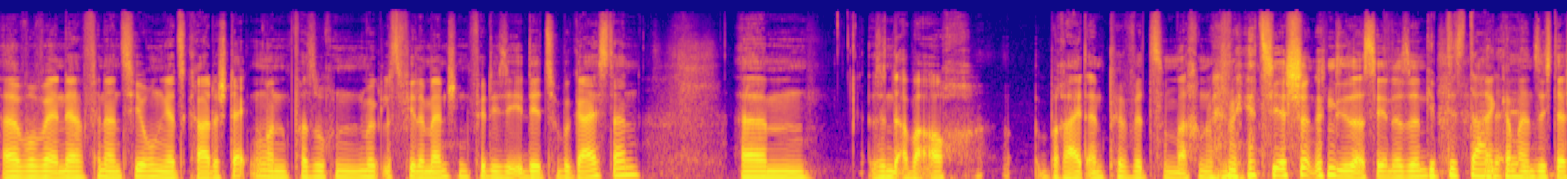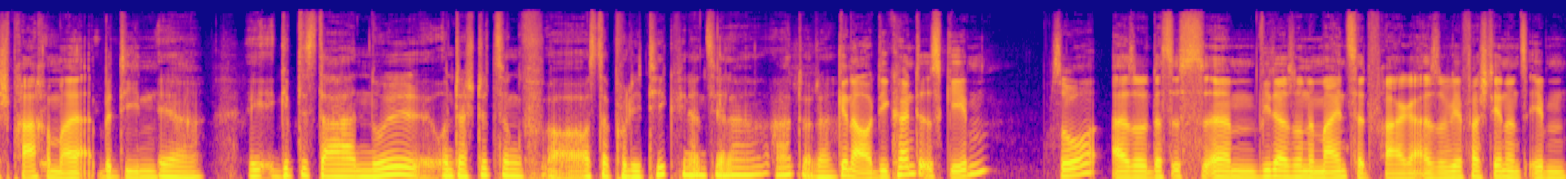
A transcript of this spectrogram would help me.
äh, wo wir in der Finanzierung jetzt gerade stecken und versuchen, möglichst viele Menschen für diese Idee zu begeistern. Ähm, sind aber auch bereit, ein Pivot zu machen, wenn wir jetzt hier schon in dieser Szene sind. Gibt es da, dann kann man sich der Sprache mal bedienen. Ja. Äh, gibt es da null Unterstützung aus der Politik finanzieller Art? Oder? Genau, die könnte es geben. So, also das ist ähm, wieder so eine Mindset-Frage. Also wir verstehen uns eben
